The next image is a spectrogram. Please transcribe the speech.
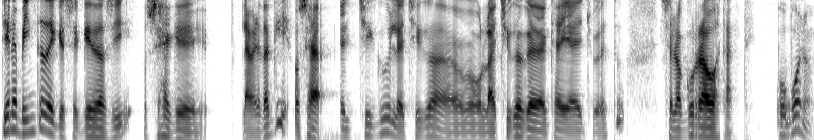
Tiene pinta de que se queda así. O sea que... La verdad que... O sea, el chico y la chica... O la chica que, que haya hecho esto... Se lo ha currado bastante. Pues bueno,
